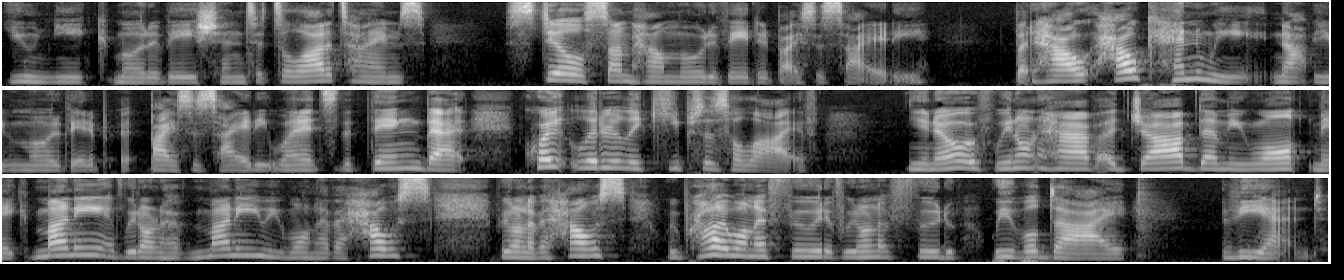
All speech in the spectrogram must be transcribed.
unique motivations, it's a lot of times still somehow motivated by society. But how how can we not be motivated by society when it's the thing that quite literally keeps us alive? You know, if we don't have a job, then we won't make money. If we don't have money, we won't have a house. If we don't have a house, we probably won't have food. If we don't have food, we will die. the end.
